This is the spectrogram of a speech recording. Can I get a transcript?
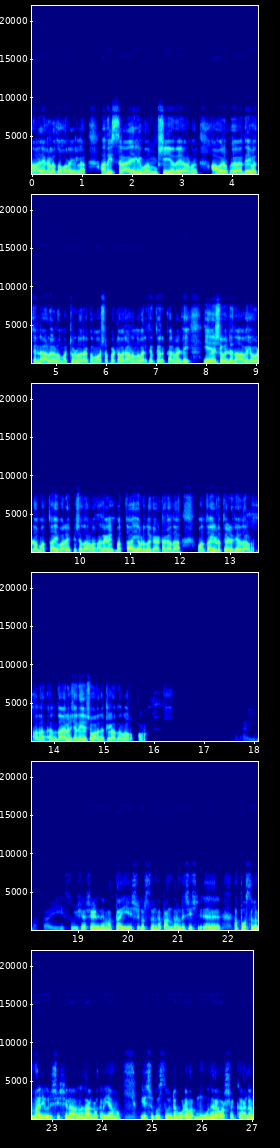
നായകൾ എന്ന് പറയില്ല. അത് ഇസ്രായേലി വംശീയതയാണ്. അവർ ദൈവത്തിന്റെ ആളുകളും മറ്റുള്ളവരൊക്കെ മോശപ്പെട്ടവരാണെന്ന് വരുത്തി തീർക്കാൻ വേണ്ടി യേശുവിന്റെ നാവിലൂടെ മത്തായി പറയിപ്പിച്ചതാണ്. അല്ലെങ്കിൽ മത്തായി എവിടുന്ന് കേട്ട കഥ മത്തായി എടുത്ത് എഴുതിയതാണ്. അത് എന്തായാലും ശരി യേശു പറഞ്ഞിട്ടില്ല അതെന്ന് ഉറപ്പാണ്. മത്തായി ഈ സുവിശേഷം എഴുതിയ മത്തായി യേശു ക്രിസ്തുവിന്റെ പന്ത്രണ്ട് ശിഷ്യ അപ്പോസ്തലന്മാരിൽ ഒരു ശിഷ്യനാണെന്ന് താങ്കൾക്കറിയാമോ? യേശു ക്രിസ്തുവിന്റെ കൂടെ മൂന്നര വർഷക്കാലം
